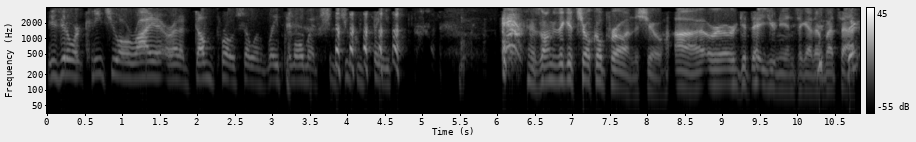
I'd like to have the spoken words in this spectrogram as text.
He's gonna work Kenichi Oriya or at a Dove Pro show with Ray Paloma at Shinjuku Face. As long as they get Choco Pro on the show, uh, or, or get that union together. But uh, They're,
